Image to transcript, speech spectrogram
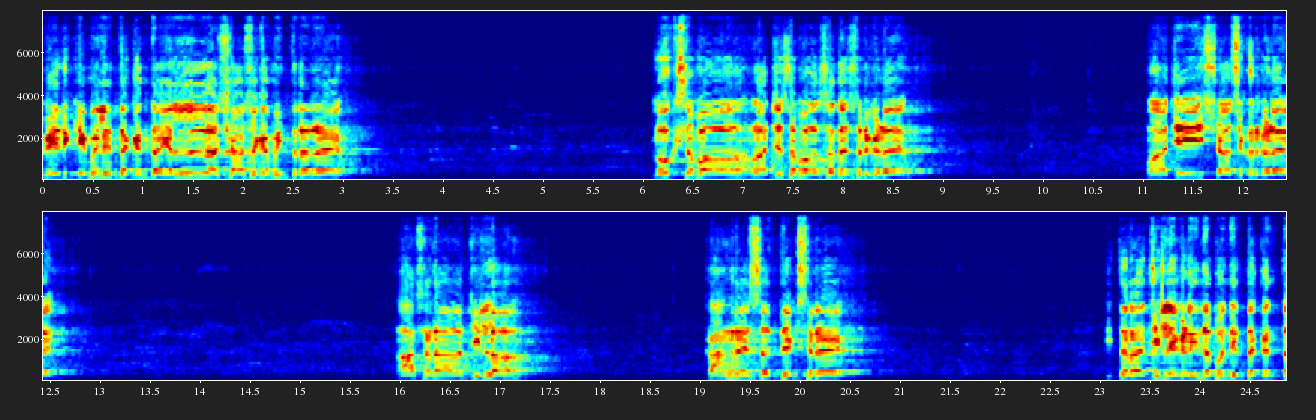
ವೇದಿಕೆ ಮೇಲೆ ಇರ್ತಕ್ಕಂಥ ಎಲ್ಲ ಶಾಸಕ ಮಿತ್ರರೇ, ಲೋಕಸಭಾ, ರಾಜ್ಯಸಭಾ ಸದಸ್ಯರುಗಳೇ, ಮಾಜಿ ಶಾಸಕರುಗಳೇ, ಹಾಸನ ಜಿಲ್ಲಾ ಕಾಂಗ್ರೆಸ್ ಅಧ್ಯಕ್ಷರೇ, ಇತರ ಜಿಲ್ಲೆಗಳಿಂದ ಬಂದಿರತಕ್ಕಂಥ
